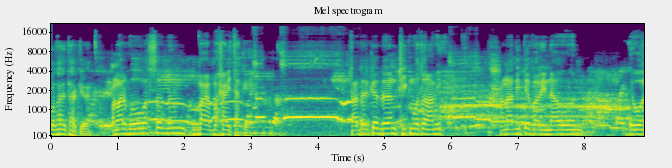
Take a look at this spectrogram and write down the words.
কোথায় থাকে? আমার বউ বাচ্চা ধরেন বাসায় থাকে। তাদেরকে ধরেন ঠিক মতন আমি খানা দিতে পারি না এবং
